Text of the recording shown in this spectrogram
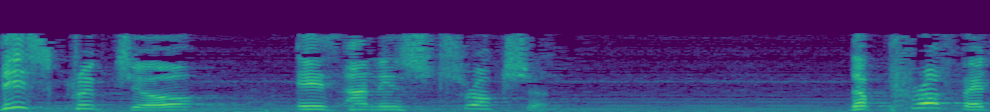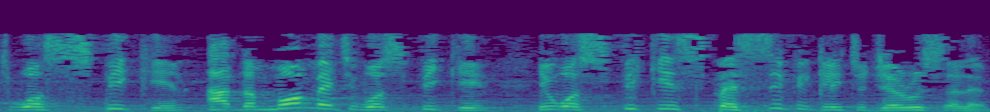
This scripture is an instruction. The prophet was speaking, at the moment he was speaking, he was speaking specifically to Jerusalem.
